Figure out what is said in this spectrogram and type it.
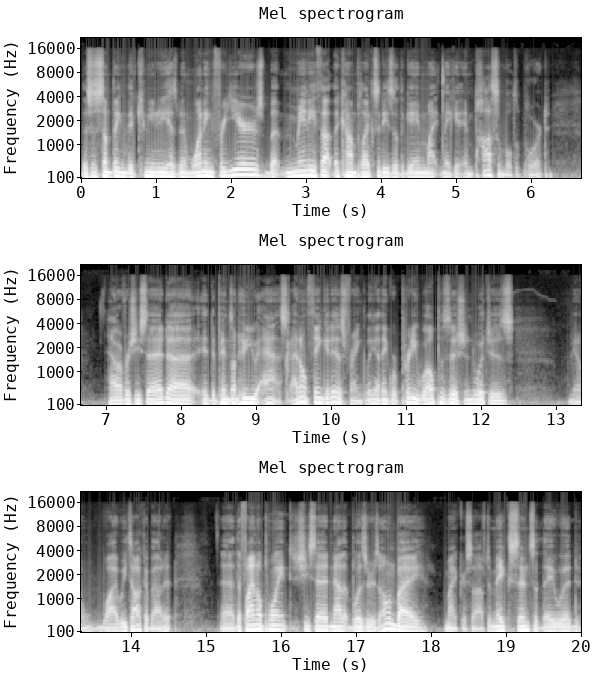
This is something the community has been wanting for years, but many thought the complexities of the game might make it impossible to port." However, she said, uh, it depends on who you ask. I don't think it is, frankly. I think we're pretty well positioned, which is, you know, why we talk about it. Uh, the final point, she said, now that Blizzard is owned by Microsoft, it makes sense that they would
